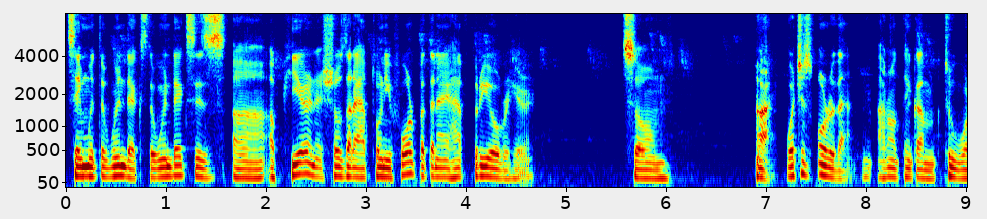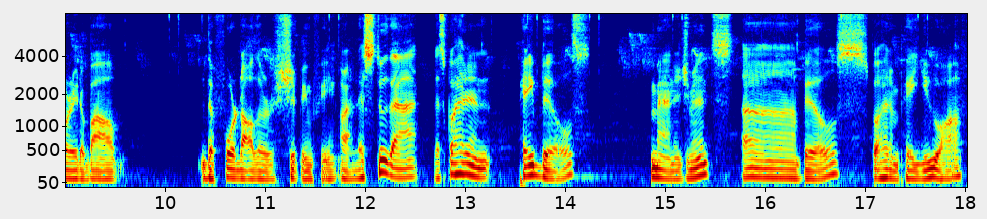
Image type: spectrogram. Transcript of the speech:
Same with the Windex. The Windex is uh, up here and it shows that I have 24, but then I have three over here. So, all right, we'll just order that. I don't think I'm too worried about the $4 shipping fee. All right, let's do that. Let's go ahead and pay bills. Management, uh, bills. Go ahead and pay you off.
